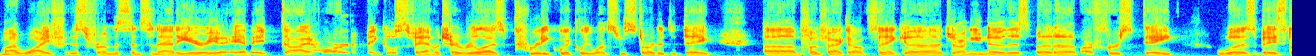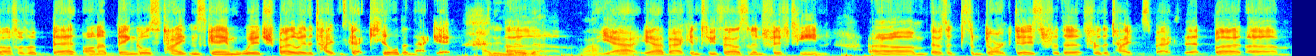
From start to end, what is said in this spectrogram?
my wife is from the Cincinnati area and a diehard Bengals fan, which I realized pretty quickly once we started to date. Um, fun fact: I don't think uh, John, you know this, but uh, our first date was based off of a bet on a Bengals Titans game, which, by the way, the Titans got killed in that game. I didn't know that. Wow. Yeah, yeah, back in 2015. Um, that was a, some dark days for the for the Titans back then. But um,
